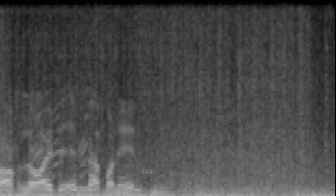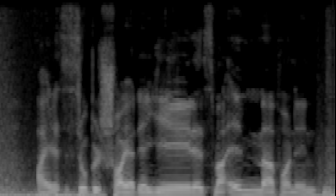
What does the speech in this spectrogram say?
Och, Leute, immer von hinten. Ey, das ist so bescheuert. Ja, jedes Mal immer von hinten.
